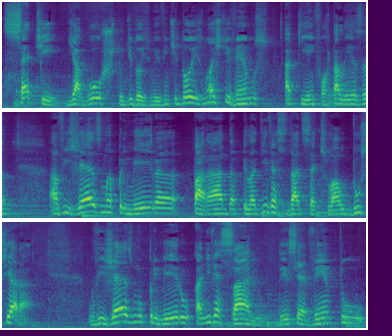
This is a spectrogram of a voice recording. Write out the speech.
7 de agosto de 2022, nós tivemos aqui em Fortaleza a 21 primeira parada pela diversidade sexual do Ceará. O 21 primeiro aniversário desse evento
